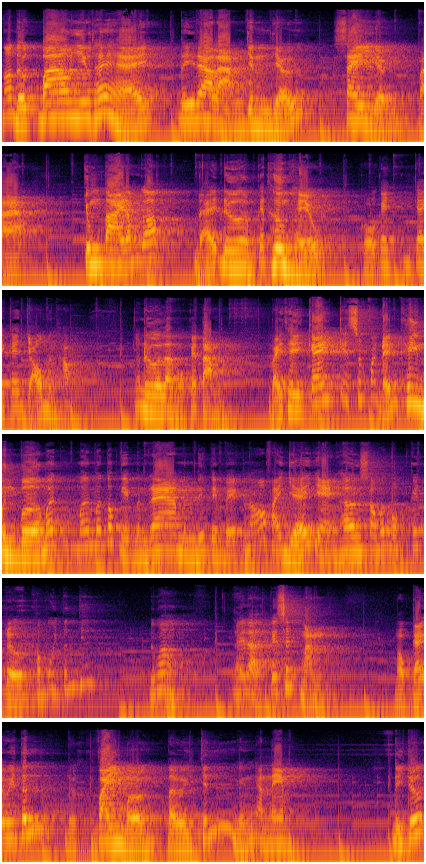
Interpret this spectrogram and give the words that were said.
nó được bao nhiêu thế hệ đi ra làm gìn giữ, xây dựng và chung tay đóng góp để đưa một cái thương hiệu của cái cái cái chỗ mình học. Nó đưa lên một cái tầm vậy thì cái cái xuất phát điểm khi mình vừa mới mới mới tốt nghiệp mình ra, mình đi tìm việc, nó phải dễ dàng hơn so với một cái trường không có uy tín chứ, đúng không? Đấy là cái sức mạnh, một cái uy tín được vay mượn từ chính những anh em đi trước,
